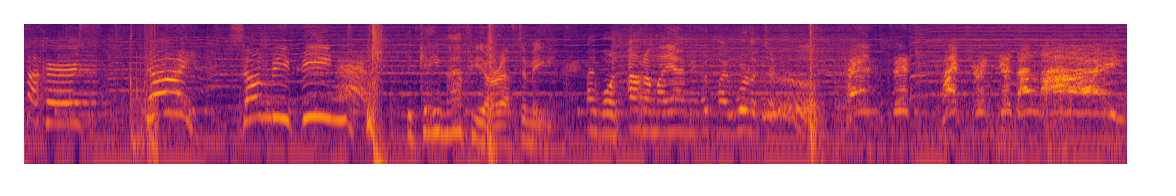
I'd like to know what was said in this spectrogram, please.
Fuckers. Die, zombie fiend! The gay mafia are after me. I want out of Miami with my Wurlitzer. Ken Fitzpatrick is alive!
